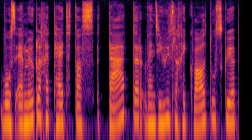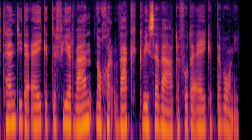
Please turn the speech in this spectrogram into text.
wo es ermöglicht hat, dass Täter, wenn sie häusliche Gewalt ausgeübt haben, in den eigenen vier Wänden nachher weggewiesen werden von der eigenen Wohnung.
